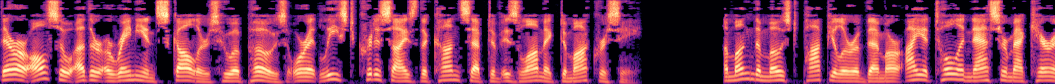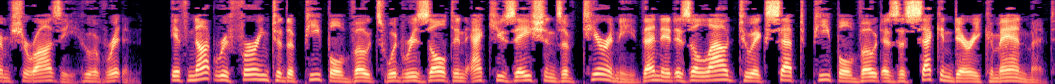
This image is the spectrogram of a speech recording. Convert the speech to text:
There are also other Iranian scholars who oppose or at least criticize the concept of Islamic democracy. Among the most popular of them are Ayatollah Nasser Makarim Shirazi who have written, "...if not referring to the people votes would result in accusations of tyranny then it is allowed to accept people vote as a secondary commandment."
